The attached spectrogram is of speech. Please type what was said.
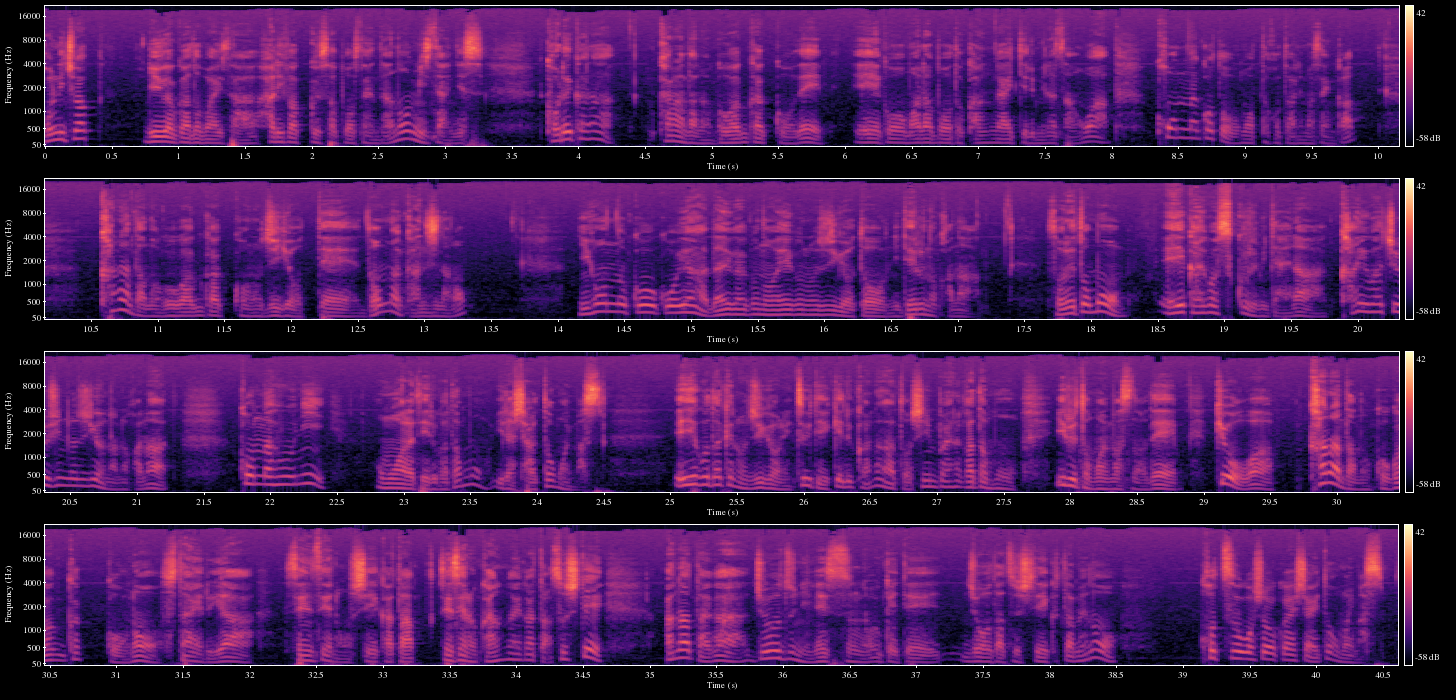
こんにちは。留学アドバイザーハリファックスサポートセンターの水谷です。これからカナダの語学学校で英語を学ぼうと考えている皆さんはこんなことを思ったことありませんか？カナダの語学学校の授業ってどんな感じなの？日本の高校や大学の英語の授業と似てるのかな？それとも英会話スクールみたいな会話中心の授業なのかな？こんな風に思われている方もいらっしゃると思います。英語だけの授業についていけるかなと心配な方もいると思いますので今日はカナダの語学学校のスタイルや先生の教え方先生の考え方そしてあなたが上手にレッスンを受けて上達していくためのコツをご紹介したいと思います。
